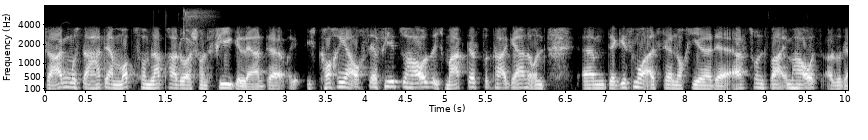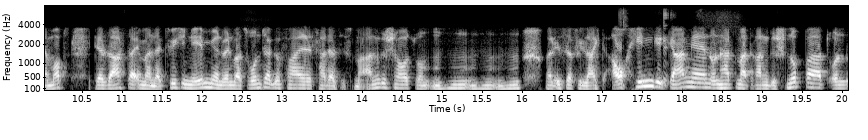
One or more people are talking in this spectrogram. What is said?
sagen muss, da hat der Mops vom Labrador schon viel gelernt. Der, ich koche ja auch sehr viel zu Hause. Ich mag das total gerne und ähm, der Gizmo, als der noch hier der Ersthund war im Haus, also der Mops, der saß da immer in der Küche neben mir und wenn was runtergefallen ist, hat er sich's mal angeschaut, so, mhm, mhm, mhm. Dann ist er vielleicht auch hingegangen und hat mal dran geschnuppert und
